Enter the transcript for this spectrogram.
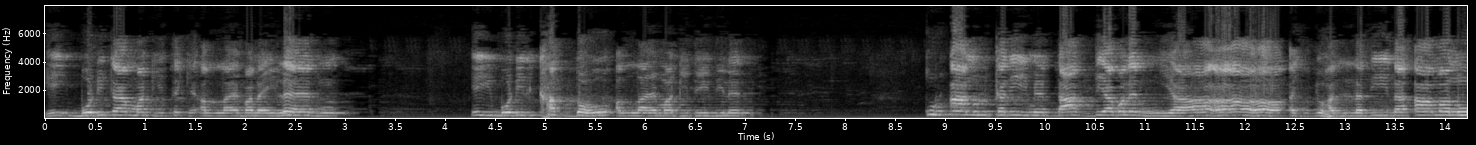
এই বডিটা মাটি থেকে আল্লাহ বানাইলেন। এই বডির খাদ্য আল্লাহ মাটিতেই দিলেন। কুরআনুল করিমের ডাক দিয়া বলেন আমানু,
